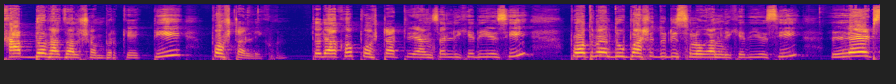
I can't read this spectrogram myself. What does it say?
খাদ্য ভেজাল সম্পর্কে একটি পোস্টার লিখুন। তো দেখো পোস্টারটির অ্যান্সার লিখে দিয়েছি। প্রথমে দুপাশে দুটি স্লোগান লিখে দিয়েছি let's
